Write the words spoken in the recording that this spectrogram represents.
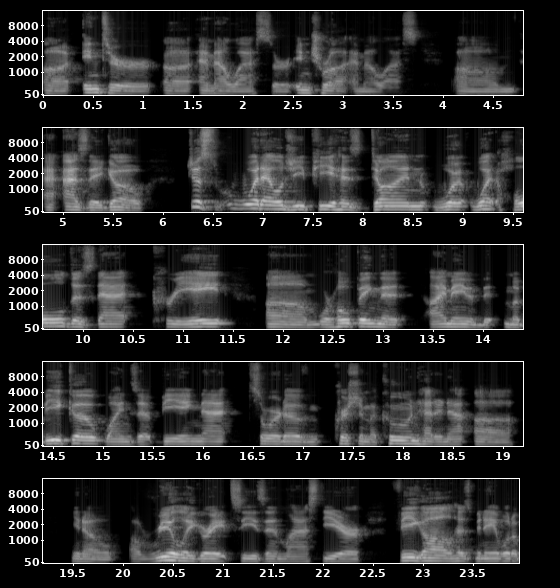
uh, inter uh, MLS or intra MLS um, as they go. Just what LGP has done, what what hole does that create? Um, we're hoping that Aimé Mabika winds up being that sort of Christian Makoun had an uh, you know, a really great season last year. Figal has been able to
